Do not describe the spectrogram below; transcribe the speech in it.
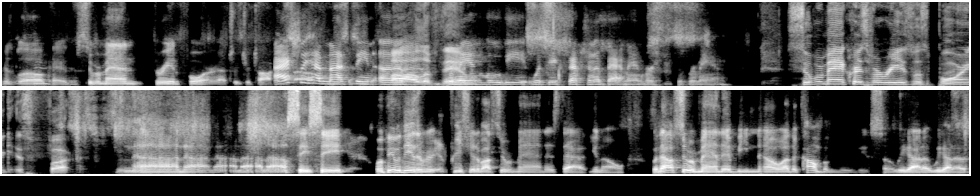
Well, okay. There's Superman three and four. That's what you're talking. I actually about. have not seen a All of them. Superman movie with the exception of Batman versus Superman. Superman Christopher Reeves was boring as fuck. Nah, nah, nah, nah, nah. See, see, what people need to re- appreciate about Superman is that you know, without Superman, there'd be no other comic book movies. So we gotta, we gotta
